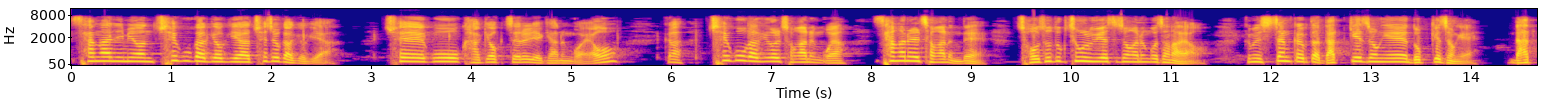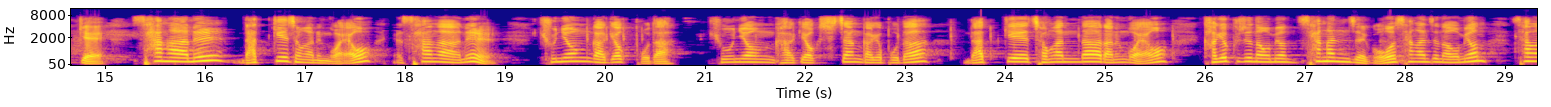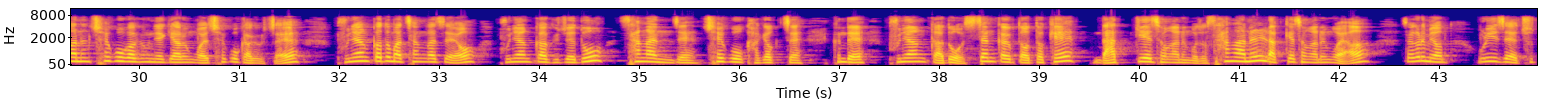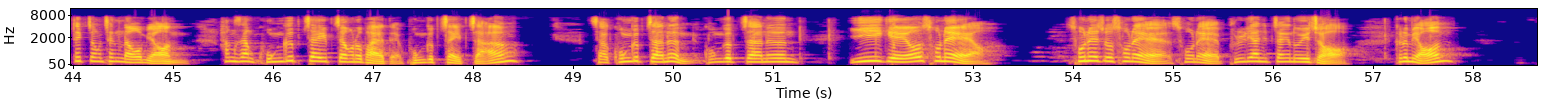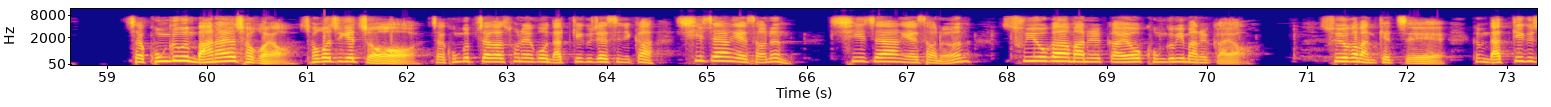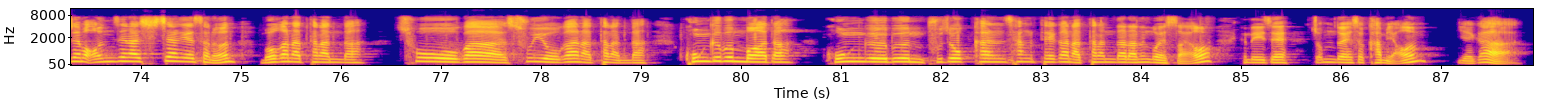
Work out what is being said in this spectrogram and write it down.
상한이면 최고 가격이야 최저 가격이야? 최고 가격제를 얘기하는 거예요. 그러니까 최고 가격을 정하는 거야. 상한을 정하는데 저소득층을 위해서 정하는 거잖아요. 그러면 시장가보다 낮게 정해 높게 정해? 낮게. 상한을 낮게 정하는 거예요. 상한을 균형 가격보다 균형 가격 시장 가격보다 낮게 정한다라는 거예요. 가격 규제 나오면 상한제고 상한제 나오면 상한은 최고 가격 얘기하는 거예요. 최고 가격제. 분양가도 마찬가지예요. 분양가 규제도 상한제, 최고 가격제. 근데 분양가도 시장가격보다 어떻게 낮게 정하는 거죠. 상한을 낮게 정하는 거야. 자 그러면 우리 이제 주택정책 나오면 항상 공급자 입장으로 봐야 돼요. 공급자 입장. 자 공급자는 공급자는 이익이에요, 손해예요. 손해죠 손해 손해 불리한 입장에 놓이죠. 그러면 자 공급은 많아요 적어요? 적어지겠죠. 자 공급자가 손해고 낮게 규제했으니까 시장에서는 시장에서는 수요가 많을까요? 공급이 많을까요? 수요가 많겠지. 그럼 낮게 규제하면 언제나 시장에서는 뭐가 나타난다? 초과 수요가 나타난다. 공급은 뭐하다 공급은 부족한 상태가 나타난다라는 거였어요. 근데 이제 좀 더 해석하면 얘가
